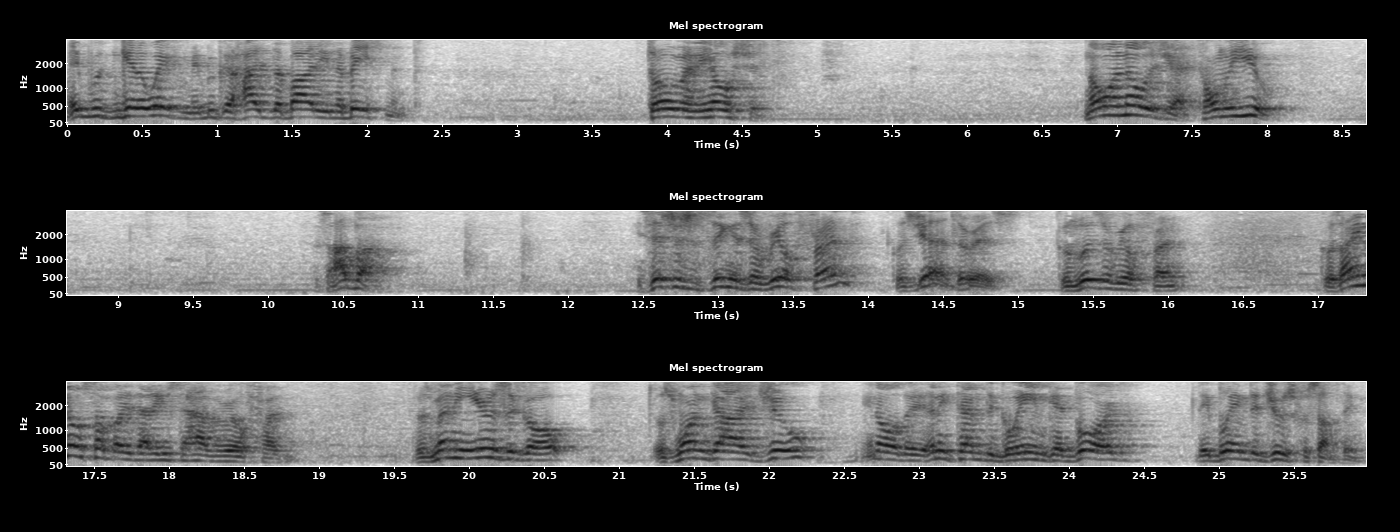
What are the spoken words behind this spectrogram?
Maybe we can get away from him. We could hide the body in the basement. Throw him in the ocean. No one knows yet. Only you. Goes, Abba, is there such a thing as a real friend? Goes, yeah, there is. Goes, where's a real friend? Because I know somebody that used to have a real friend. Because many years ago, there was one guy, Jew, you know, they, anytime the Goyim get bored, they blame the Jews for something.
